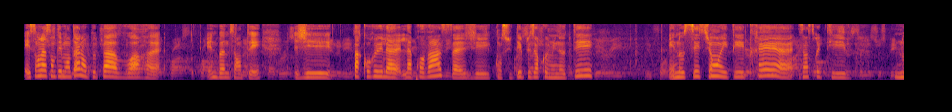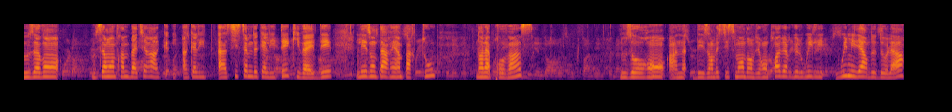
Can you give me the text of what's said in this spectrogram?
Et sans la santé mentale, on ne peut pas avoir euh, une bonne santé. J'ai parcouru la, province, j'ai consulté plusieurs communautés et nos sessions ont été très euh, instructives. Nous, sommes en train de bâtir un, un système de qualité qui va aider les Ontariens partout dans la province nous aurons des investissements d'environ 3,8 milliards de dollars.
